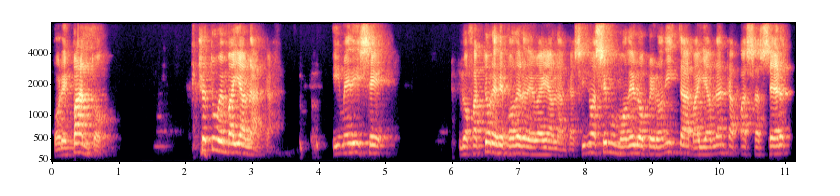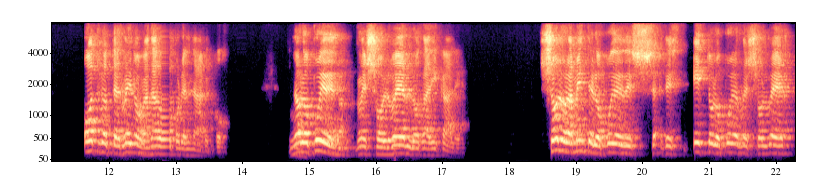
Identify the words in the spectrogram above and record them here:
Por espanto. Yo estuve en Bahía Blanca y me dice los factores de poder de Bahía Blanca. Si no hacemos un modelo peronista, Bahía Blanca pasa a ser otro terreno ganado por el narco. No lo pueden resolver los radicales. Solamente lo puede, esto lo puede resolver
